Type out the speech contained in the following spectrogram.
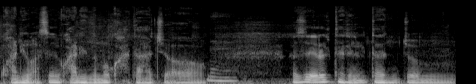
관이 왔으니 관이 너무 과다하죠. 네. 그래서 이럴 때는 일단 좀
